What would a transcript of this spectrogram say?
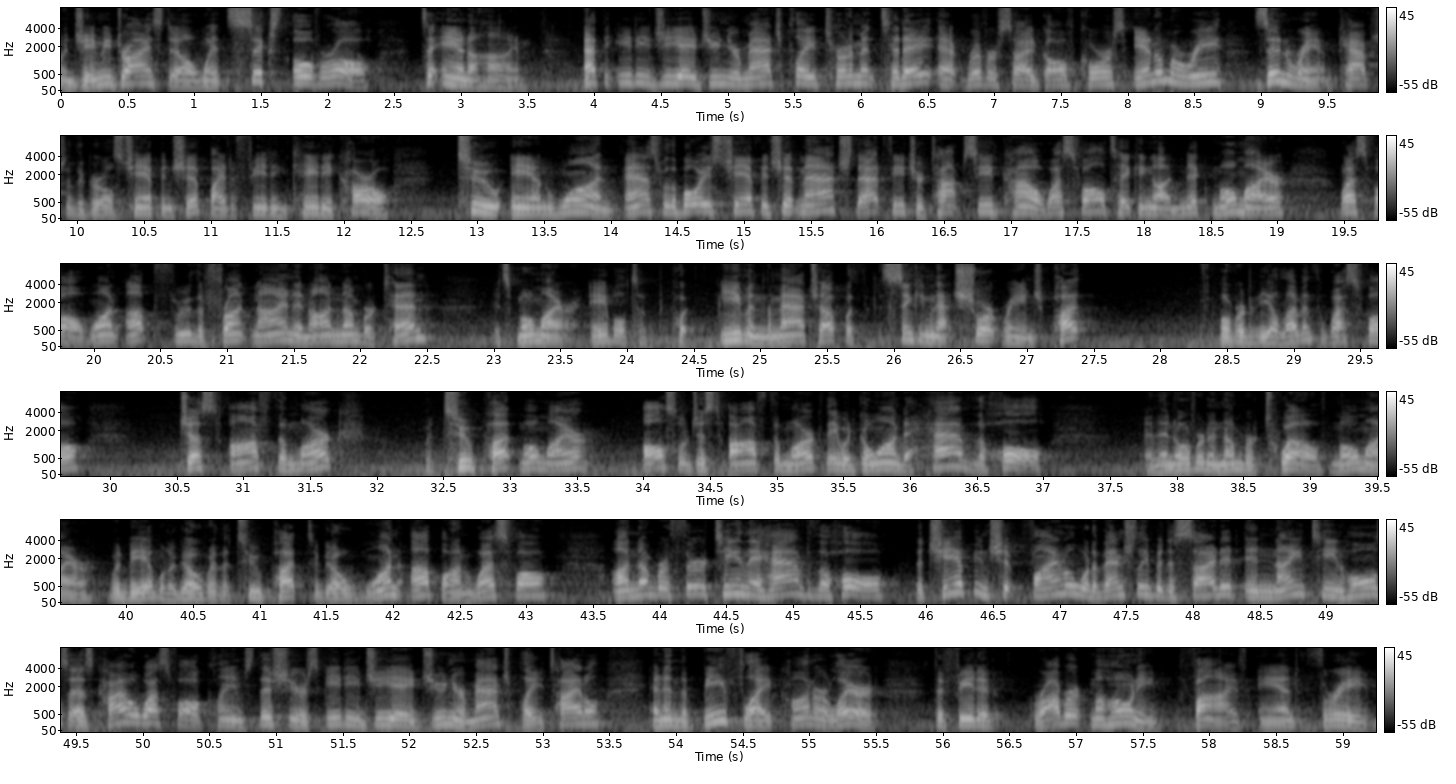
when Jamie Drysdale went sixth overall to Anaheim. At the EDGA Junior Match Play Tournament today at Riverside Golf Course, Anna Marie Zinram captured the girls' championship by defeating Katie Carl 2 and 1. As for the boys' championship match, that featured top seed Kyle Westfall taking on Nick Momeyer. Westfall one up through the front nine and on number 10. It's Momeyer able to put even the match up with sinking that short range putt. Over to the 11th, Westfall just off the mark with two putt. Mo Momeyer also just off the mark. They would go on to halve the hole. And then over to number 12, Mo Momeyer would be able to go with a two putt to go one up on Westfall. On number 13, they halved the hole. The championship final would eventually be decided in 19 holes as Kyle Westfall claims this year's EDGA Junior Match Play title. And in the B flight, Connor Laird defeated Robert Mahoney 5 and 3.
